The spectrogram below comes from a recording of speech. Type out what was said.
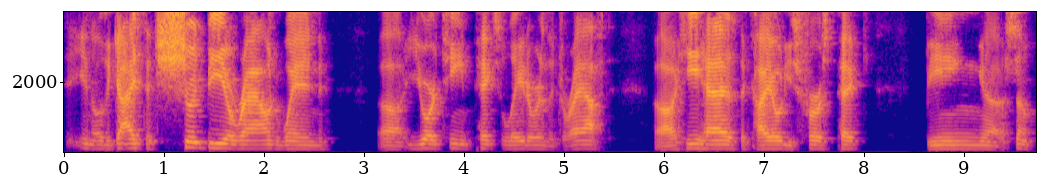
you know, the guys that should be around when uh, your team picks later in the draft. Uh, he has the Coyotes' first pick being uh, some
